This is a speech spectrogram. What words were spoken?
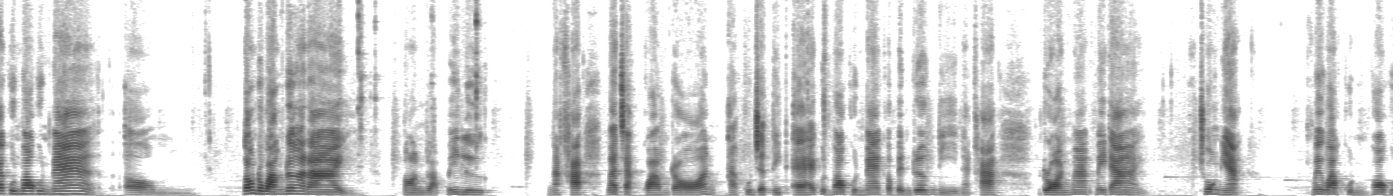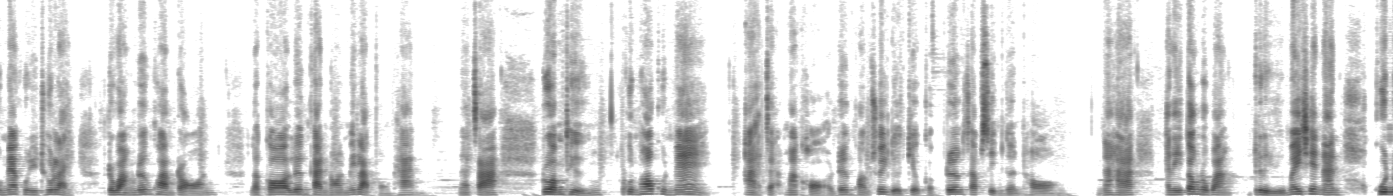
ถ้าคุณพ่อคุณแม่ต้องระวังเรื่องอะไร นอนหลับไม่ลึกนะคะ มาจากความร้อนอคุณจะติดแอร์ให้คุณพ่อคุณแม่ก็เป็นเรื่องดีนะคะ ร้อนมากไม่ได้ ช่วงนี้ไม่ว่าคุณพ่อคุณแม่คุณอายุเท่าไหร่ ระวังเรื่องความร้อน แล้วก็เรื่องการนอนไม่หลับของท่านนะจ๊ะรวมถึงคุณพ่อคุณแม่อาจจะมาขอเรื่องความช่วยเหลือเกี่ยวกับเรื่องทรัพย์สินเงินทอง นะคะ อันนี้ต้องระวังหรือไม่เช่นนั้น คุณ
